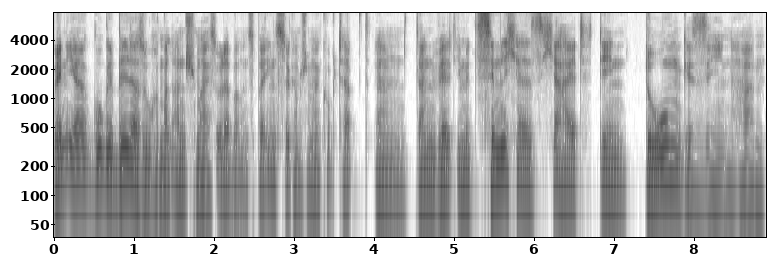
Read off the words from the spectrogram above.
Wenn ihr Google Bildersuche mal anschmeißt oder bei uns bei Instagram schon mal geguckt habt, ähm, dann werdet ihr mit ziemlicher Sicherheit den Dom gesehen haben.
